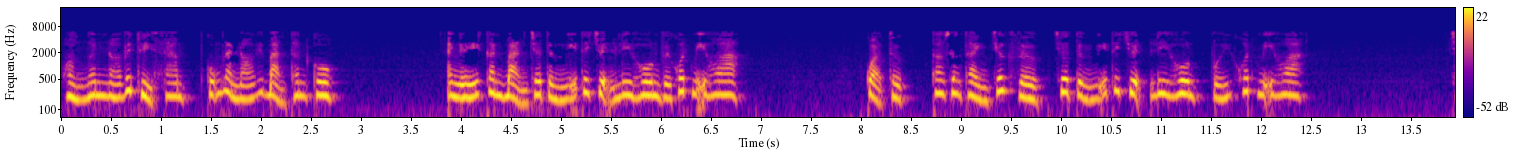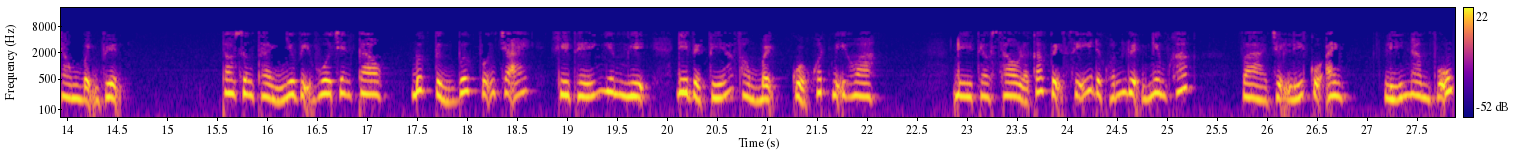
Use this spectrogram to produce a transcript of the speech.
Hoàng Ngân nói với Thủy Sam cũng là nói với bản thân cô. Anh ấy căn bản chưa từng nghĩ tới chuyện ly hôn với khuất Mỹ Hoa. Quả thực, Cao Dương Thành trước giờ chưa từng nghĩ tới chuyện ly hôn với khuất Mỹ Hoa. Trong bệnh viện, Cao Dương Thành như vị vua trên cao, bước từng bước vững chãi, khi thế nghiêm nghị đi về phía phòng bệnh của khuất Mỹ Hoa. Đi theo sau là các vệ sĩ được huấn luyện nghiêm khắc và trợ lý của anh, Lý Nam Vũ.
